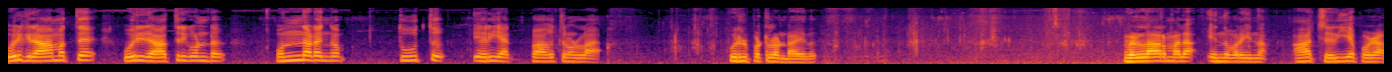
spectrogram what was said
ഒരു ഗ്രാമത്തെ ഒരു രാത്രി കൊണ്ട് ഒന്നടങ്കം തൂത്ത് എറിയാൻ പാകത്തിനുള്ള ഉരുൾപൊട്ടലുണ്ടായത്. വെള്ളാർമല എന്ന് പറയുന്ന ആ ചെറിയ പുഴ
